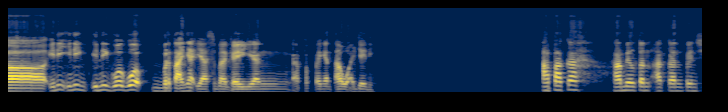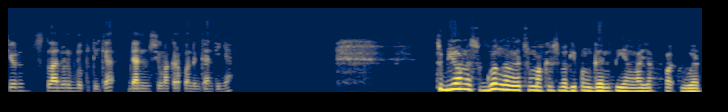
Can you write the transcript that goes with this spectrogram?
Eh, ini ini ini gue gua bertanya ya sebagai yang apa pengen tahu aja nih. Apakah Hamilton akan pensiun setelah 2023 dan Schumacher penggantinya? To be honest, gue nggak ngeliat Schumacher sebagai pengganti yang layak pak buat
